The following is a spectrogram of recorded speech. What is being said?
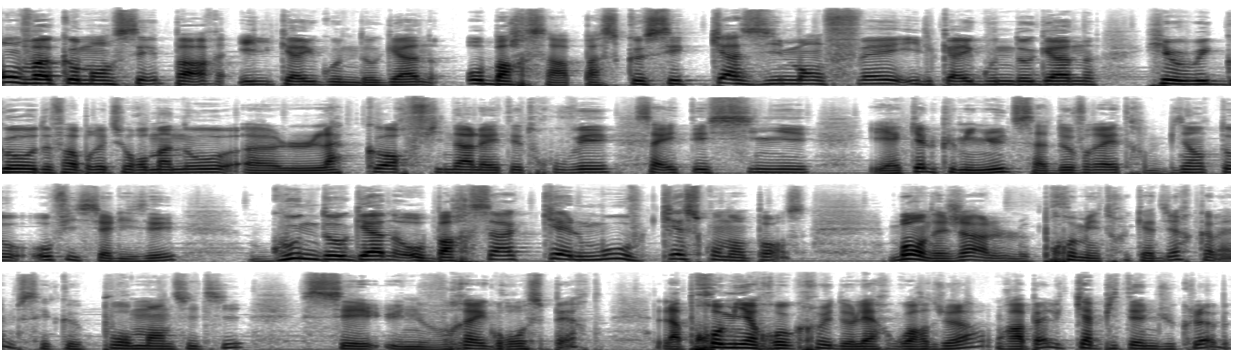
On va commencer par Ilkay Gundogan au Barça parce que c'est quasiment fait. Ilkay Gundogan, Here We Go de Fabrizio Romano. euh, L'accord final a été trouvé, ça a été signé il y a quelques minutes. Ça devrait être bientôt officialisé. Gundogan au Barça, quel move Qu'est-ce qu'on en pense? Bon, déjà, le premier truc à dire quand même, c'est que pour Man City, c'est une vraie grosse perte. La première recrue de l'ère Guardiola, on rappelle, capitaine du club,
